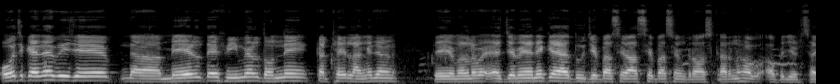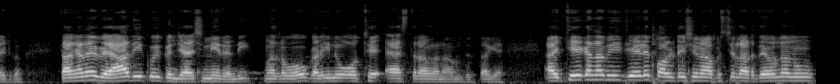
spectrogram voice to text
ਉਹ 'ਚ ਕਹਿੰਦੇ ਵੀ ਜੇ ਮੇਲ ਤੇ ਫੀਮੇਲ ਦੋਨੇ ਇਕੱਠੇ ਲੰਘ ਜਾਣ ਤੇ ਮਤਲਬ ਜਿਵੇਂ ਇਹਨੇ ਕਿਹਾ ਦੂਜੇ ਪਾਸੇ ਆਸੇ-ਪਾਸਿਓਂ ਕ੍ਰਾਸ ਕਰਨ ਆਪੋਜੀਟ ਸਾਈਡ ਤੋਂ। ਤਾਂ ਕਹਿੰਦੇ ਵਿਆਹ ਦੀ ਕੋਈ ਗੁੰਜਾਇਸ਼ ਨਹੀਂ ਰਹਿੰਦੀ। ਮਤਲਬ ਉਹ ਗਲੀ ਨੂੰ ਉੱਥੇ ਇਸ ਤਰ੍ਹਾਂ ਦਾ ਨਾਮ ਦਿੱਤਾ ਗਿਆ। ਇੱਥੇ ਇਹ ਕਹਿੰਦਾ ਵੀ ਜਿਹੜੇ ਪੋਲੀਟੀਸ਼ੀਅਨ ਆਪਸ ਚ ਲੜਦੇ ਆ, ਉਹਨਾਂ ਨੂੰ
